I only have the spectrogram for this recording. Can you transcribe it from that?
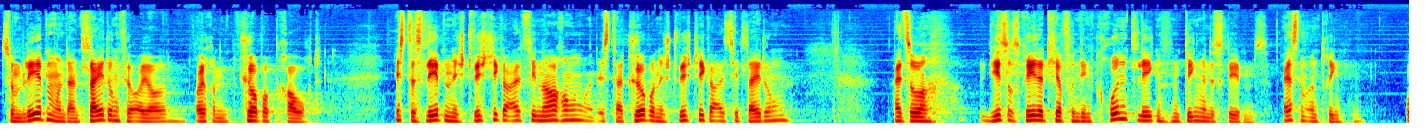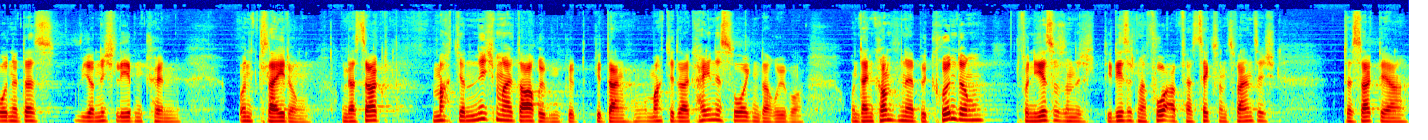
zum Leben und an Kleidung für euer, euren Körper braucht. Ist das Leben nicht wichtiger als die Nahrung und ist der Körper nicht wichtiger als die Kleidung? Also Jesus redet hier von den grundlegenden Dingen des Lebens, Essen und Trinken, ohne dass wir nicht leben können, und Kleidung. Und er sagt, Mach dir nicht mal darüber Gedanken, mach dir da keine Sorgen darüber. Und dann kommt eine Begründung, von Jesus und die lese ich mal vor ab Vers 26. Da sagt er,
